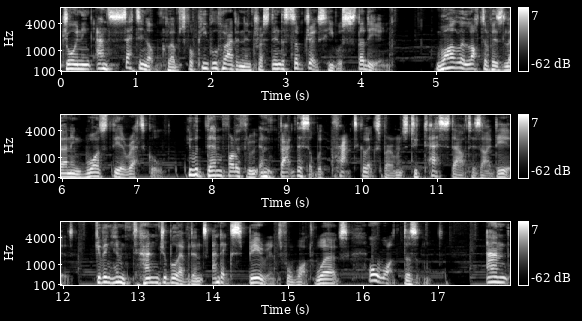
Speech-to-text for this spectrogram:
joining and setting up clubs for people who had an interest in the subjects he was studying. While a lot of his learning was theoretical, he would then follow through and back this up with practical experiments to test out his ideas, giving him tangible evidence and experience for what works or what doesn't. And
